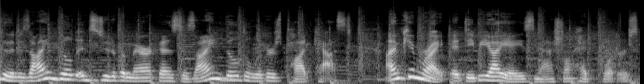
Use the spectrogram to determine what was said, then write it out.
to the Design Build Institute of America's Design Build Delivers podcast. I'm Kim Wright at DBIA's national headquarters.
